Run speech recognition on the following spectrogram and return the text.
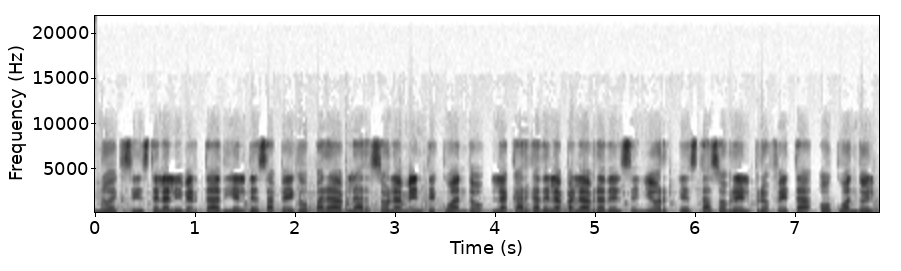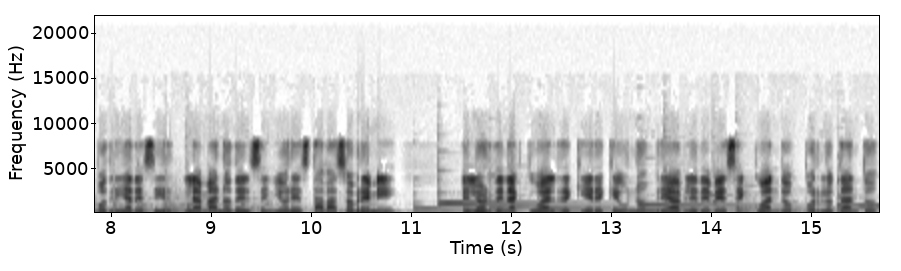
No existe la libertad y el desapego para hablar solamente cuando, la carga de la palabra del Señor, está sobre el profeta, o cuando él podría decir, la mano del Señor estaba sobre mí. El orden actual requiere que un hombre hable de vez en cuando, por lo tanto,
